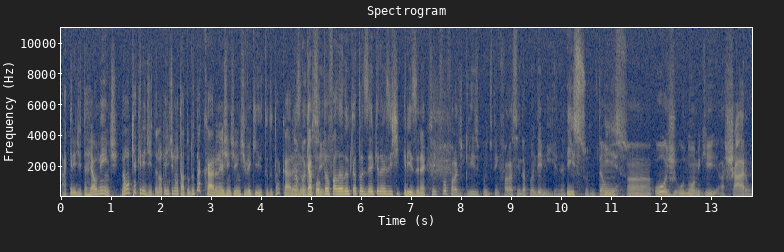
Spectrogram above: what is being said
acredita realmente. Não que acredita, não que a gente não tá. Tudo tá caro, né, gente? A gente vê que tudo tá caro. Não, mas Daqui a pouco assim- estão falando que eu tô dizendo que não existe crise, né? Se a gente for falar de crise, pô, a gente tem que falar assim, da pandemia, né? Isso. Então, isso. ah, hoje, o nome que acharam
